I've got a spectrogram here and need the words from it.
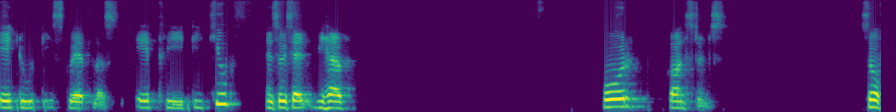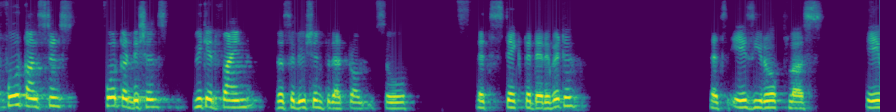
A2t squared plus A3t cubed. And so we said we have four constants. So four constants, four conditions, we can find the solution to that problem. So let's take the derivative. That's a0 plus a,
